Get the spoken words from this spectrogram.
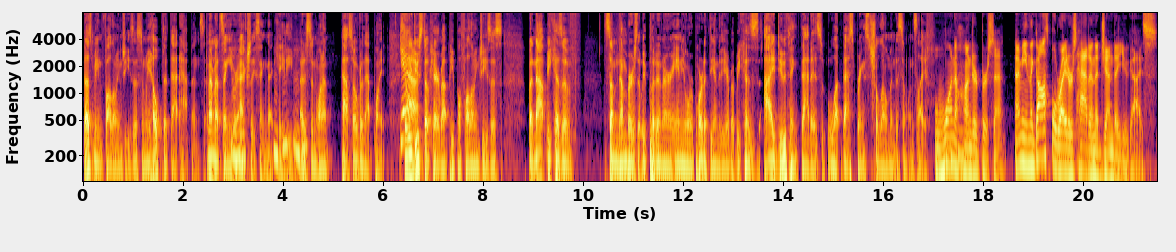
does mean following Jesus, and we hope that that happens. And I'm not saying you were mm-hmm. actually saying that, mm-hmm. Katie. Mm-hmm. I just didn't want to pass over that point. So we do still care about people following Jesus, but not because of some numbers that we put in our annual report at the end of the year, but because I do think that is what best brings shalom into someone's life. 100%. I mean, the gospel writers had an agenda, you guys.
